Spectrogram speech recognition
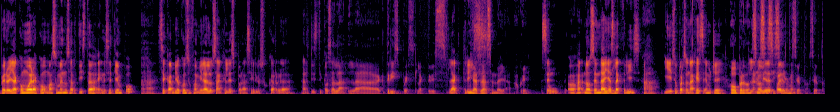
Pero ya como era como más o menos artista en ese tiempo, se cambió con su familia a Los Ángeles para seguir su carrera artística. O sea, la, actriz, pues, la actriz. La actriz. Que hace a Zendaya, ok. Oh. No, Zendaya es la actriz y su personaje es MJ. Oh, perdón. La novia de Spider-Man. Cierto, cierto,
